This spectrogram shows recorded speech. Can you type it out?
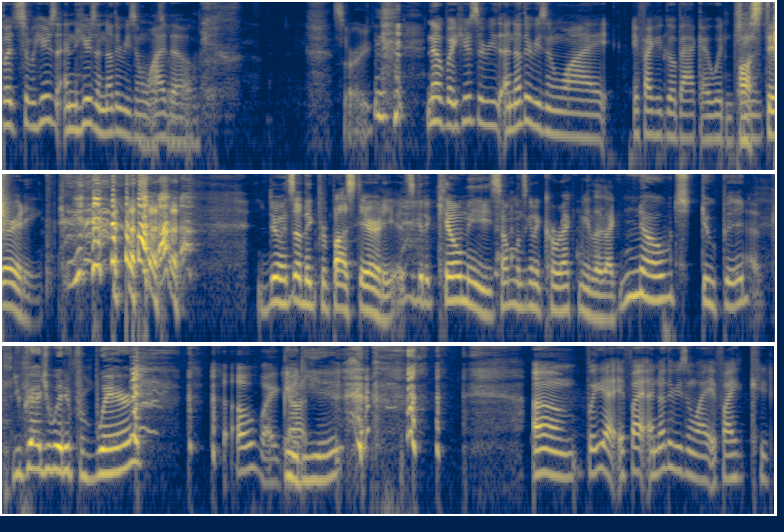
But so here's and here's another reason Oh, why though. Sorry, No, but here's the reason. Another reason why, if I could go back, I wouldn't change. posterity. Doing something for posterity. It's gonna kill me. Someone's gonna correct me. They're like, "No, stupid. You graduated from where, oh my god, idiot?" Um, but yeah, if I another reason why if I could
